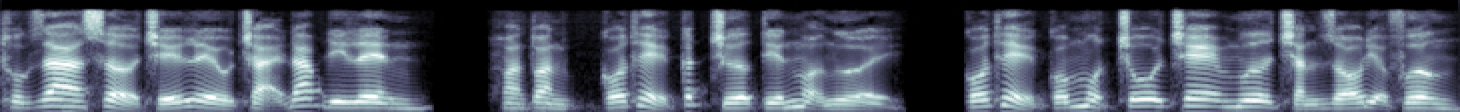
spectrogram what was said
thuộc ra sở chế lều trại đáp đi lên, hoàn toàn có thể cất chứa tiến mọi người, có thể có một chỗ che mưa chắn gió địa phương.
